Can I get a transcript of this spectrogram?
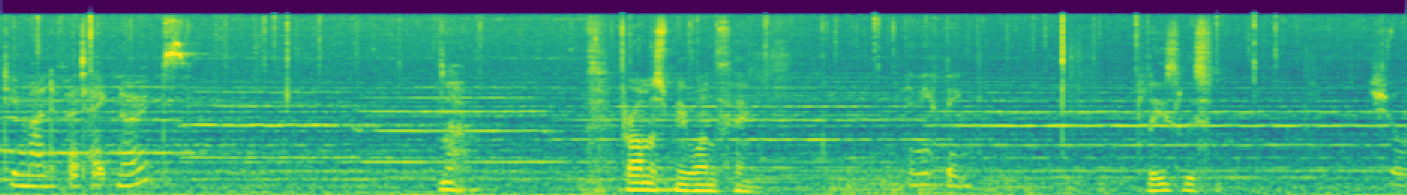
Do you mind if I take notes? No. Promise me one thing. Anything? Please listen. Sure.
